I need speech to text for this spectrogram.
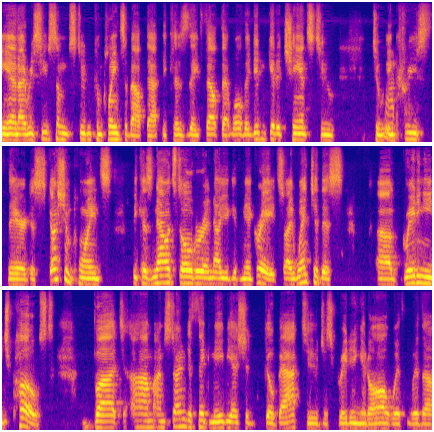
And I received some student complaints about that because they felt that, well, they didn't get a chance to, to increase their discussion points because now it's over and now you give me a grade. So I went to this uh, grading each post. But um, I'm starting to think maybe I should go back to just grading it all with, with a,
